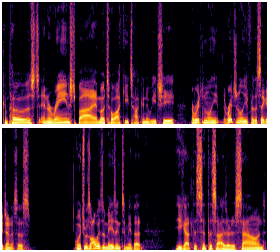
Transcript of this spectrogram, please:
composed and arranged by Motoaki Takenouchi, originally originally for the Sega Genesis, which was always amazing to me that he got the synthesizer to sound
